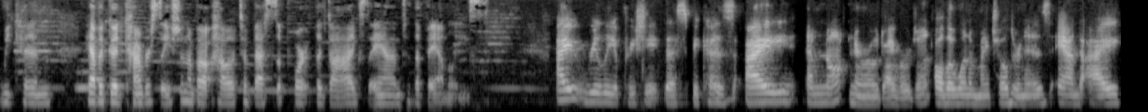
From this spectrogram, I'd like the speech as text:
we can have a good conversation about how to best support the dogs and the families. I really appreciate this because I am not neurodivergent, although one of my children is, and I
